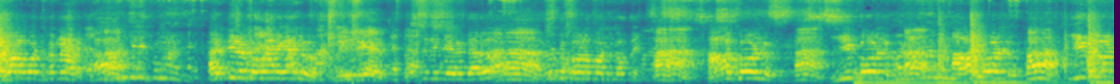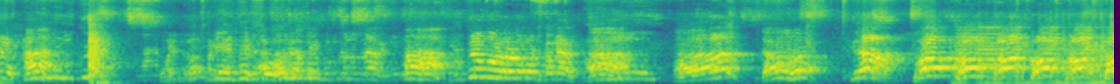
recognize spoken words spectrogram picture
కోడ పట్టుకున్నాడు అర్జున కుమార్ గారు దేవి గారు. రెండు కోళ్ళు పట్టుకుంది ఆహా, ఆ కోళ్ళు ఆ, ఈ కోళ్ళు ఆ. ఆ కోళ్ళు ఆ, ఈ కోళ్ళు ముగ్గురు కోళ్ళు? మూడు రోజులు పట్టుకున్నారు ఆ, ఆ? దాహు. రా. భో, భో, భో, భో, భో, భో.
